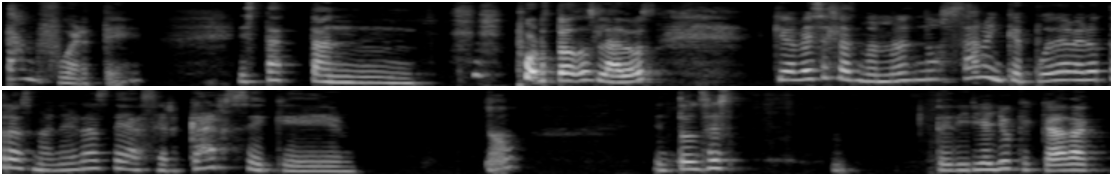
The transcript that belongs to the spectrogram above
tan fuerte, está tan por todos lados, que a veces las mamás no saben que puede haber otras maneras de acercarse, que, ¿no? Entonces, te diría yo que cada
